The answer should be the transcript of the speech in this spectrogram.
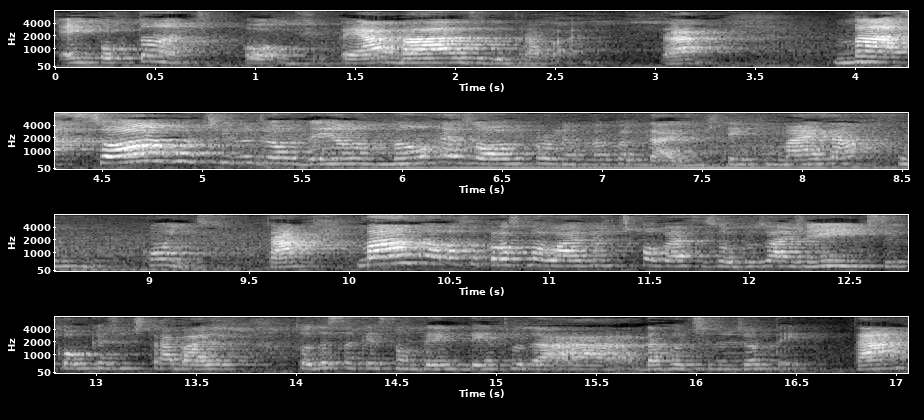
é importante? Óbvio, é a base do trabalho, tá? Mas só a rotina de ordenha não resolve o problema da qualidade. A gente tem que ir mais a fundo com isso, tá? Mas na nossa próxima live a gente conversa sobre os agentes e como que a gente trabalha toda essa questão dele dentro da, da rotina de ordenha, tá?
